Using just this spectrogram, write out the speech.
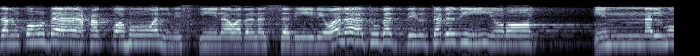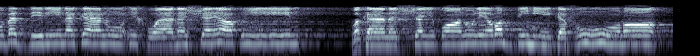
ذا القربى حقه والمسكين وابن السبيل ولا تبذل تبذيرا إن المبذرين كانوا إخوان الشياطين وكان الشيطان لربه كفورا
